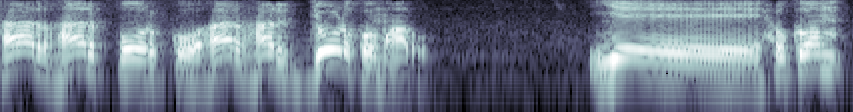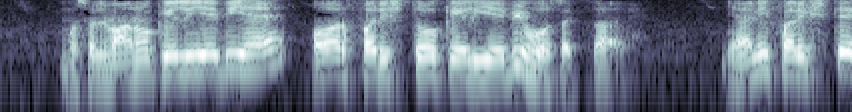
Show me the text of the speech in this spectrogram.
ہر ہر پور کو، ہر ہر جوڑ کو مارو۔ یہ حکم مسلمانوں کے لیے بھی ہے اور فرشتوں کے لیے بھی ہو سکتا ہے۔ یعنی فرشتے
